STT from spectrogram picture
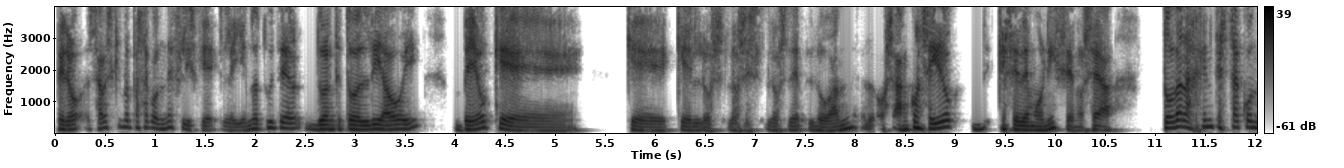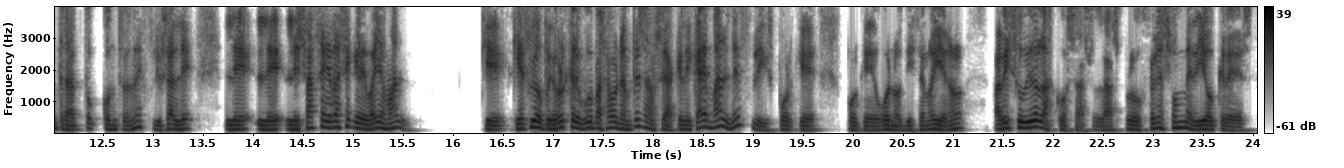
pero ¿sabes qué me pasa con Netflix? Que leyendo Twitter durante todo el día hoy, veo que, que, que los, los, los de- lo han, sea, han conseguido que se demonicen, o sea, toda la gente está contra, contra Netflix, o sea, le, le, le- les hace gracia que le vaya mal. Que, que es lo peor que le puede pasar a una empresa, o sea, que le cae mal Netflix, porque, porque bueno, dicen, oye, no, habéis subido las cosas, las producciones son mediocres,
